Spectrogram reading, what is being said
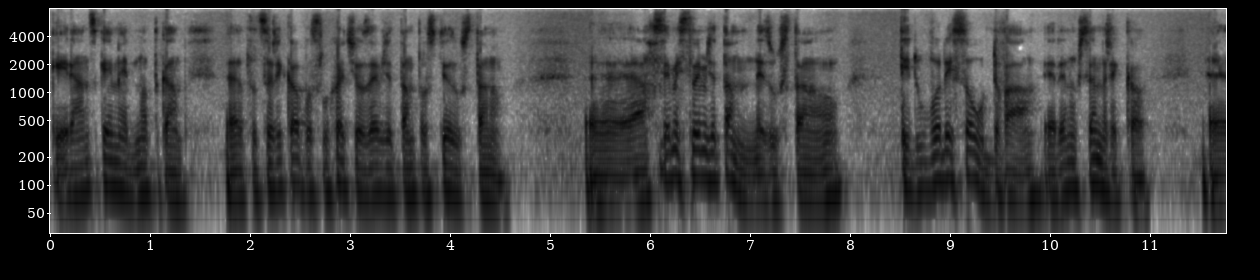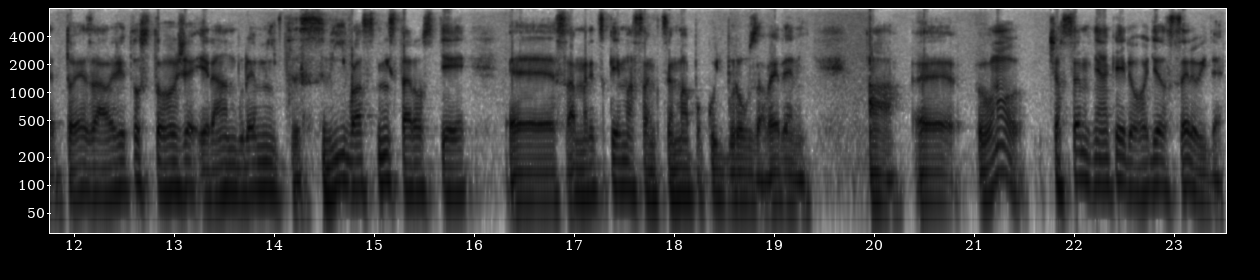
k iránským jednotkám. To, co říkal posluchač Josef, že tam prostě zůstanou. Já si myslím, že tam nezůstanou. Ty důvody jsou dva. Jeden už jsem řekl. Eh, to je záležitost toho, že Irán bude mít svý vlastní starosti eh, s americkými sankcemi, pokud budou zavedeny. A eh, ono časem k nějaké dohodě zase dojde.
